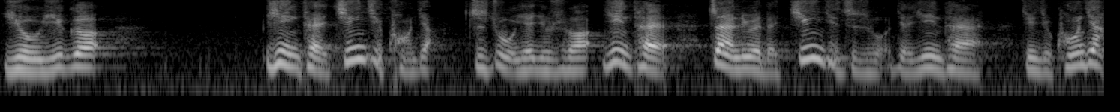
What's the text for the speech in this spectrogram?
有一个印太经济框架支柱，也就是说，印太战略的经济支柱叫印太经济框架。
